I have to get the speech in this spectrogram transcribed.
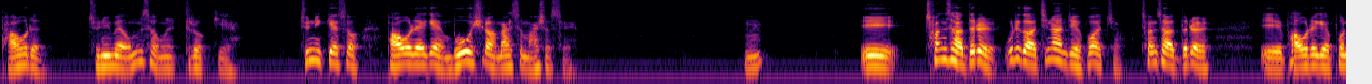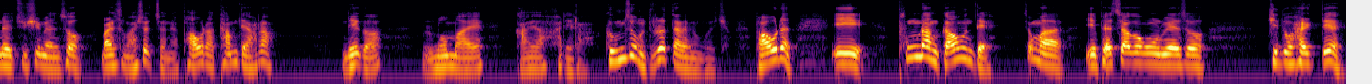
바울은 주님의 음성을 들었기에 주님께서 바울에게 무엇이라 말씀하셨어요? 응? 이 천사들을 우리가 지난주에 보았죠. 천사들을 이 바울에게 보내 주시면서 말씀하셨잖아요. 바울아 담대하라. 내가 로마에 가야 하리라. 그 음성을 들었다는 거죠. 바울은 이 풍랑 가운데 정말 이 벳사공을 위해서 기도할 때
